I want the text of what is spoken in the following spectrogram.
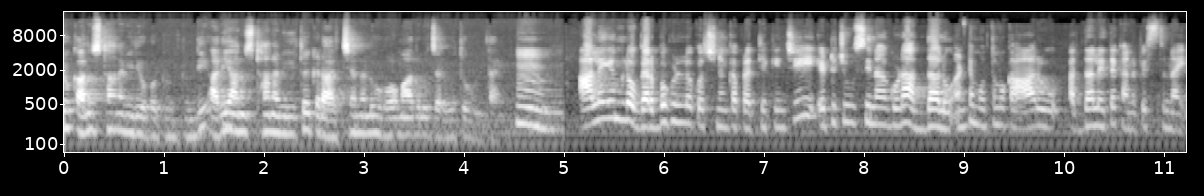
యొక్క అనుష్ఠాన విధి ఒకటి ఉంటుంది. అదే అనుష్ఠాన విధితో ఇక్కడ అర్చనలు హోమాదులు జరుగుతూ ఉంటాయి. ఆలయంలో గర్భగుడిలోకి వచ్చినాక ప్రత్యేకించి ఎటు చూసినా కూడా అద్దాలు అంటే మొత్తం ఒక ఆరు అద్దాలు అయితే కనిపిస్తున్నాయి.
